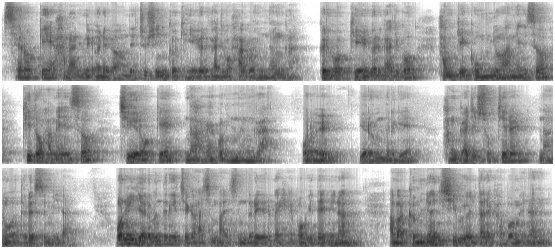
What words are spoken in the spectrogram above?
새롭게 하나님의 은혜 가운데 주신 그 계획을 가지고 하고 있는가? 그리고 계획을 가지고 함께 공유하면서 기도하면서 지혜롭게 나아가고 있는가? 오늘 여러분들에게 한 가지 숙제를 나누어 드렸습니다. 오늘 여러분들이 제가 하신 말씀들을 여러분 해보게 되면은 아마 금년 12월 달에 가보면은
